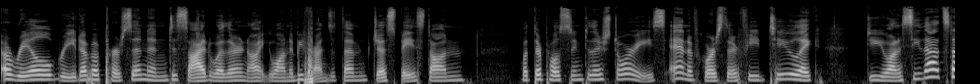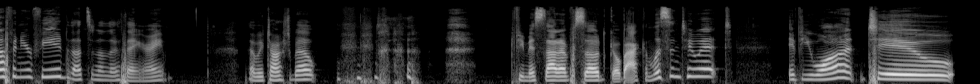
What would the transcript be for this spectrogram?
a real read of a person and decide whether or not you want to be friends with them just based on what they're posting to their stories. And of course, their feed too. Like, do you want to see that stuff in your feed? That's another thing, right? That we talked about. if you missed that episode, go back and listen to it. If you want to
